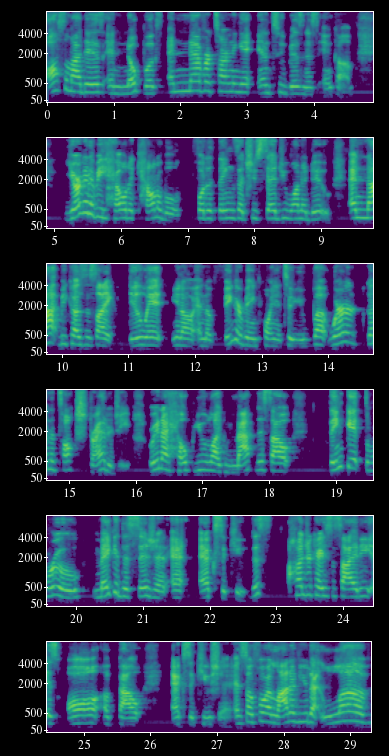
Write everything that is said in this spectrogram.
awesome ideas in notebooks and never turning it into business income. You're going to be held accountable for the things that you said you want to do, and not because it's like, do it, you know, and the finger being pointed to you, but we're going to talk strategy. We're going to help you like map this out, think it through, make a decision, and execute. This 100K Society is all about execution. And so, for a lot of you that love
